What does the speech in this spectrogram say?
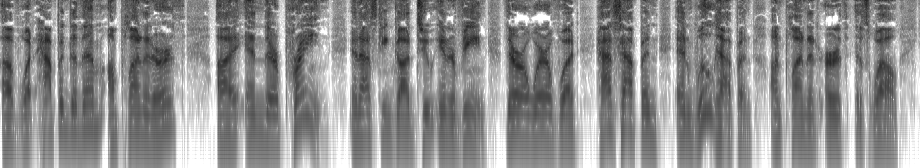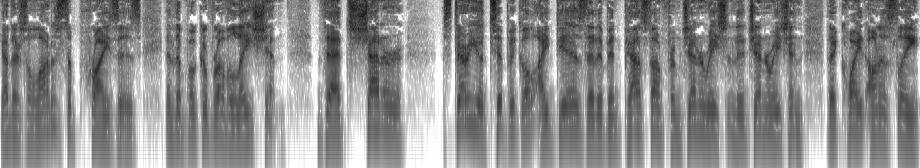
of what happened to them on planet earth. Uh, and they're praying and asking God to intervene. They're aware of what has happened and will happen on planet Earth as well. Yeah, there's a lot of surprises in the book of Revelation that shatter stereotypical ideas that have been passed on from generation to generation that quite honestly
